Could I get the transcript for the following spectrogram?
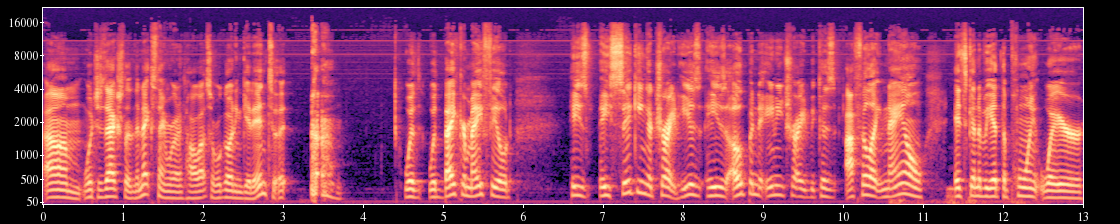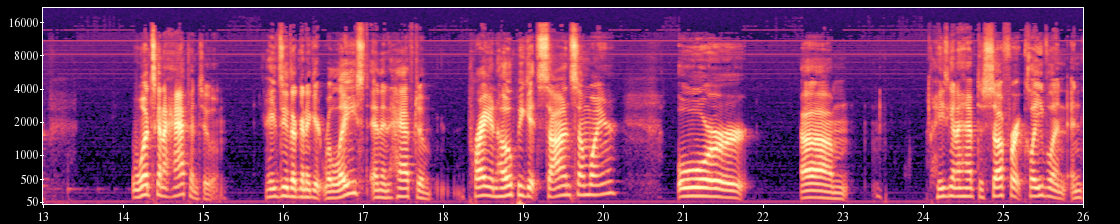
um, which is actually the next thing we're going to talk about, so we're going to get into it. With with Baker Mayfield, he's he's seeking a trade. He is he's open to any trade because I feel like now it's going to be at the point where what's going to happen to him? He's either going to get released and then have to pray and hope he gets signed somewhere, or um, he's going to have to suffer at Cleveland and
